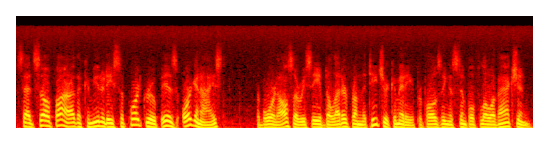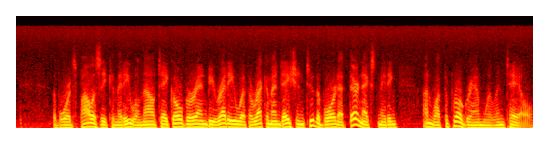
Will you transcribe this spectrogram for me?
said so far the community support group is organized. The board also received a letter from the teacher committee proposing a simple flow of action. The board's policy committee will now take over and be ready with a recommendation to the board at their next meeting on what the program will entail.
